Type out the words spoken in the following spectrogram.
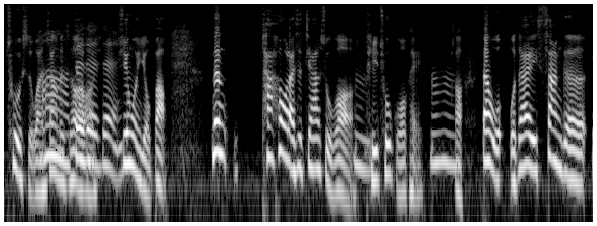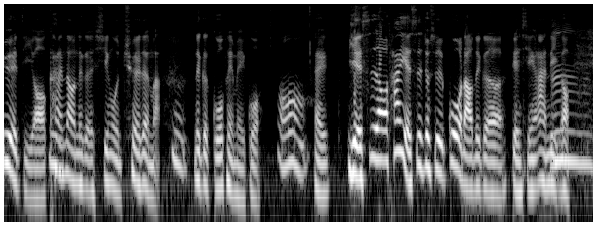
猝死，晚上的时候，啊，对对对，新闻有报，那。他后来是家属哦、嗯、提出国赔，嗯哦，但我我在上个月底哦、嗯、看到那个新闻确认嘛，嗯，那个国赔没过。哦，哎，也是哦，他也是就是过劳的一个典型案例哦，嗯、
